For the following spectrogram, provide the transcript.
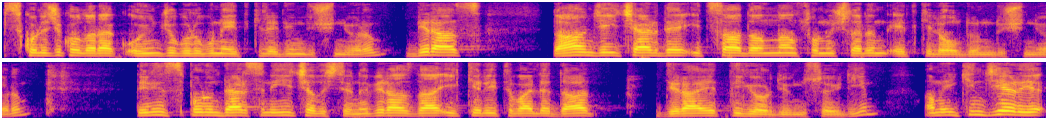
psikolojik olarak oyuncu grubunu etkilediğini düşünüyorum. Biraz daha önce içeride iç sahada alınan sonuçların etkili olduğunu düşünüyorum. Deniz Spor'un dersine iyi çalıştığını, biraz daha ilk yarı itibariyle daha dirayetli gördüğümü söyleyeyim. Ama ikinci yarı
